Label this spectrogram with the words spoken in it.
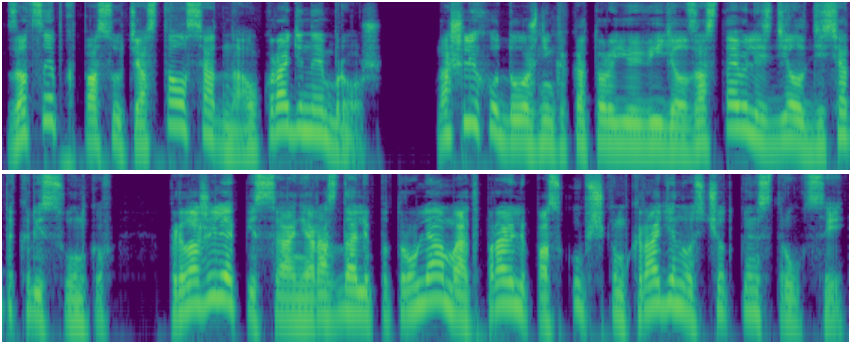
Зацепка, по сути, осталась одна — украденная брошь. Нашли художника, который ее видел, заставили сделать десяток рисунков, приложили описание, раздали патрулям и отправили по скупщикам краденого с четкой инструкцией.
